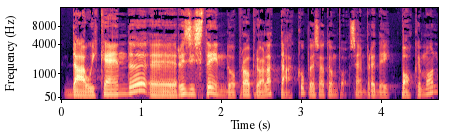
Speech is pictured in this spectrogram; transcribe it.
da weekend, eh, resistendo proprio all'attacco, pensate un po', sempre dei Pokémon.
